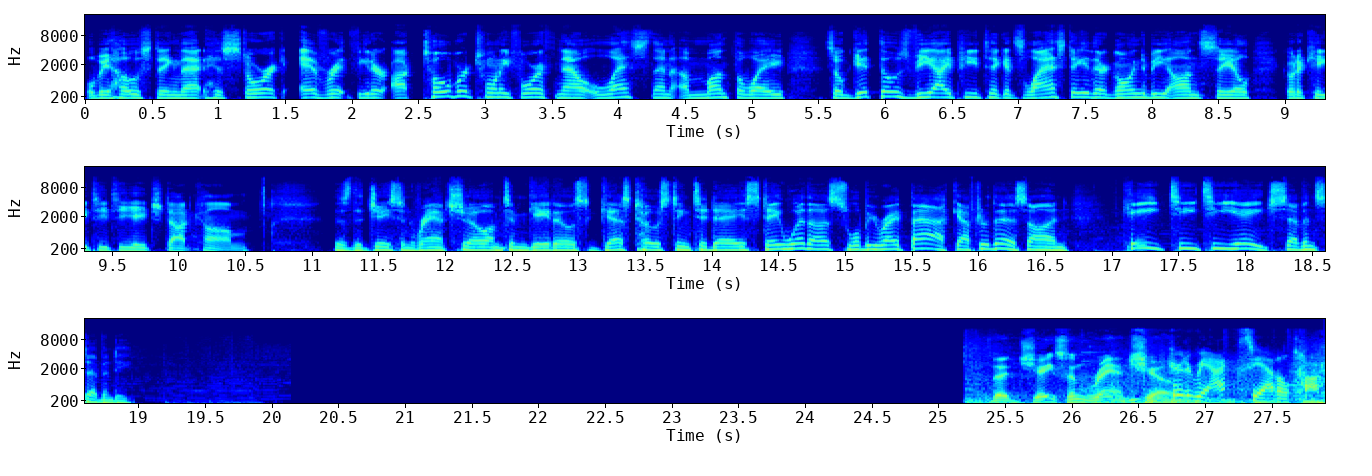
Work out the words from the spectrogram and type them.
will be hosting that historic Everett Theater October 24th, now less than a month away. So get those VIP tickets. Last day, they're going to be on sale. Go to KTTH.com. This is the Jason Rantz Show. I'm Tim Gatos, guest hosting today. Stay with us. We'll be right back after this on KTTH 770. The Jason Rantz Show. Here to react, Seattle Talk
